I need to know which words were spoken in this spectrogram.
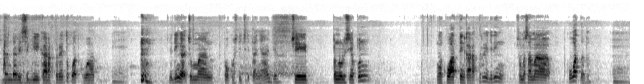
Dan dari segi karakternya itu kuat-kuat. Hmm. Jadi nggak cuman fokus di ceritanya aja. Si penulisnya pun ngekuatin karakternya jadi sama-sama kuat apa Hmm.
